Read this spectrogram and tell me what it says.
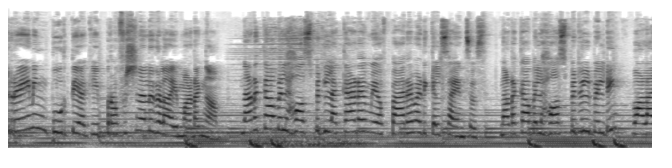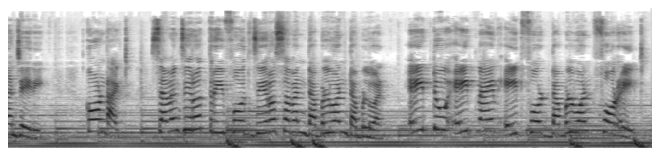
training പൂർത്തിയാക്കി പ്രൊഫഷണലുകളായി മടങ്ങാം. Nadakkavil hospital academy of paramedical sciences നടക്കാവിൽ hospital building Valanchery contact seven zero three four zero seven double one double one eight two eight nine eight four double one four eight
